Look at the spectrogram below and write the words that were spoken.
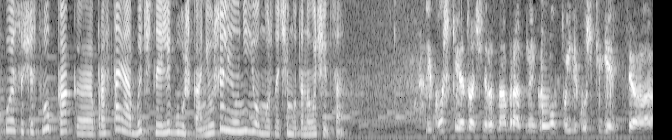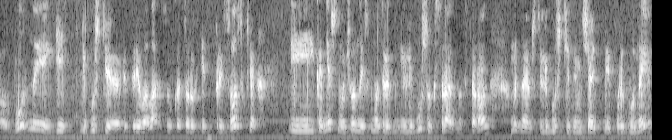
Такое существо, как э, простая обычная лягушка. Неужели у нее можно чему-то научиться? Лягушки – это очень разнообразная группа. И лягушки есть э, водные, есть лягушки древолазы, у которых есть присоски. И, конечно, ученые смотрят на лягушек с разных сторон. Мы знаем, что лягушки замечательные прыгуны,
